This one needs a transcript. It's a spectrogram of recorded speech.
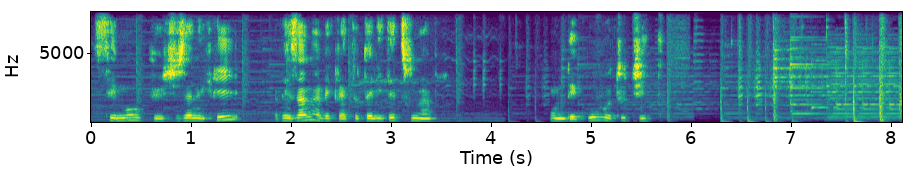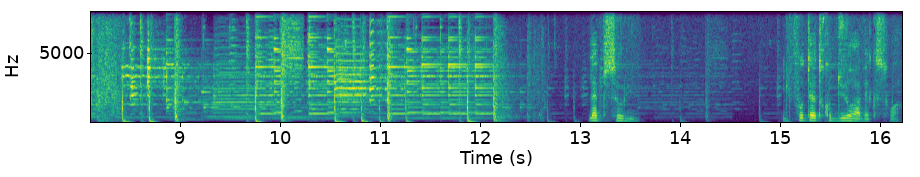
ces mots que Suzanne écrit résonnent avec la totalité de son œuvre. On le découvre tout de suite. L'absolu. Il faut être dur avec soi.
